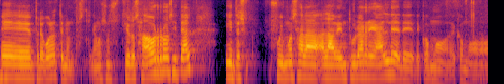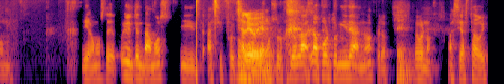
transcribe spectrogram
pero bueno, tenemos, pues, tenemos unos ciertos ahorros y tal, y entonces fuimos a la, a la aventura real de, de, de cómo... De cómo digamos, de, intentamos y así fue como, surgió la, oportunidad, ¿no? Pero, bueno, así hasta hoy.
